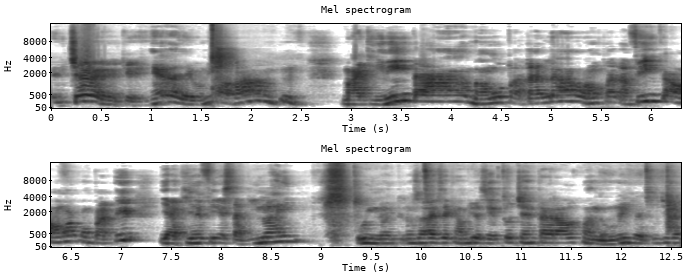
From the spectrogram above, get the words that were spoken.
el chévere, que mierda, llegó mi papá, maquinita, vamos para tal lado, vamos para la finca, vamos a compartir y aquí de fiesta, aquí no hay Uy, no, tú no sabes ese cambio de 180 grados cuando uno dice, chica,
